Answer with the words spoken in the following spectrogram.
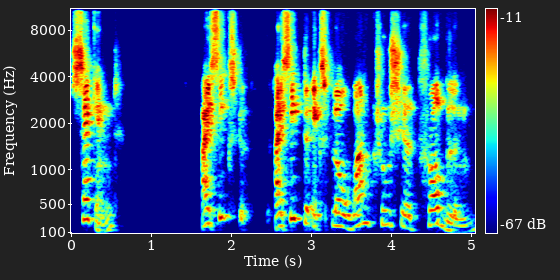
Second, I seek to, I seek to explore one crucial problem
